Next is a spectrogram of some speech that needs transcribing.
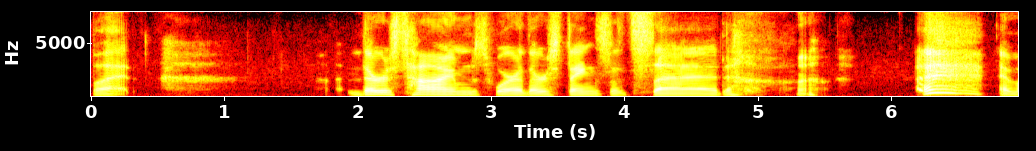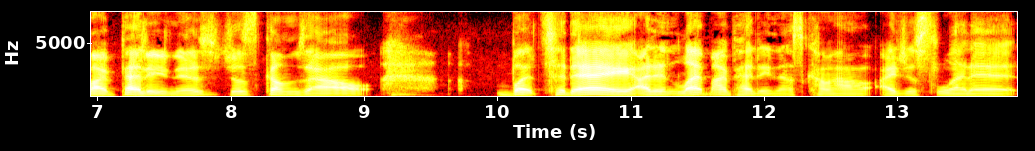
But there's times where there's things that's said and my pettiness just comes out. But today I didn't let my pettiness come out. I just let it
